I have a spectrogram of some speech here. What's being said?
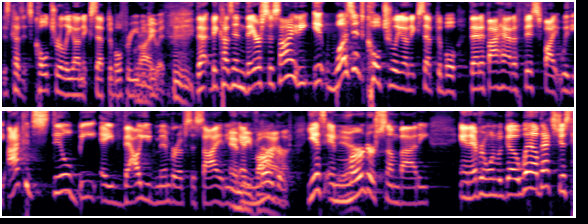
is because it's culturally unacceptable for you Right. to do it. That because in their society, it wasn't culturally unacceptable that if I had a fist fight with you, I could still be a valued member of society And and, be murdered. violent. Yes, and murder somebody. And everyone would go, well, that's just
